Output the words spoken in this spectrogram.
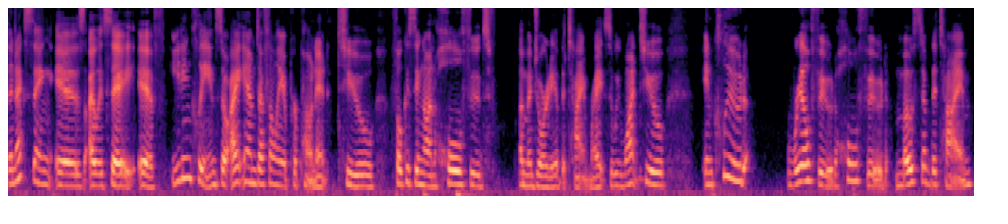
The next thing is, I would say, if eating clean, so I am definitely a proponent to focusing on whole foods a majority of the time, right? So we want to include real food, whole food, most of the time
